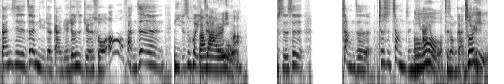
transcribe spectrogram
但是这个女的感觉就是觉得说，哦，反正你就是会玩玩而已嘛，不是是仗着就是仗着你爱我、哦、这种感觉。所以，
